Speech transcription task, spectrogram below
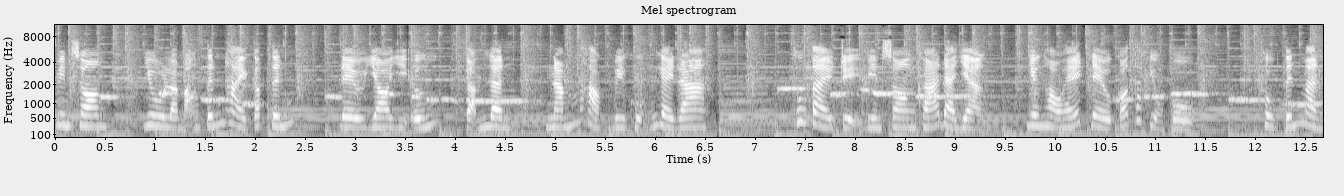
Viêm xoang, dù là mãn tính hay cấp tính, đều do dị ứng, cảm lạnh, nấm hoặc vi khuẩn gây ra. Thuốc tây trị viêm xoang khá đa dạng, nhưng hầu hết đều có tác dụng phụ. Thuộc tính mạnh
